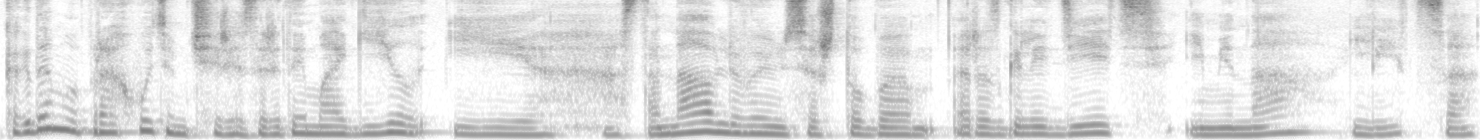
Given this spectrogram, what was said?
Когда мы проходим через ряды могил и останавливаемся, чтобы разглядеть имена, лица,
